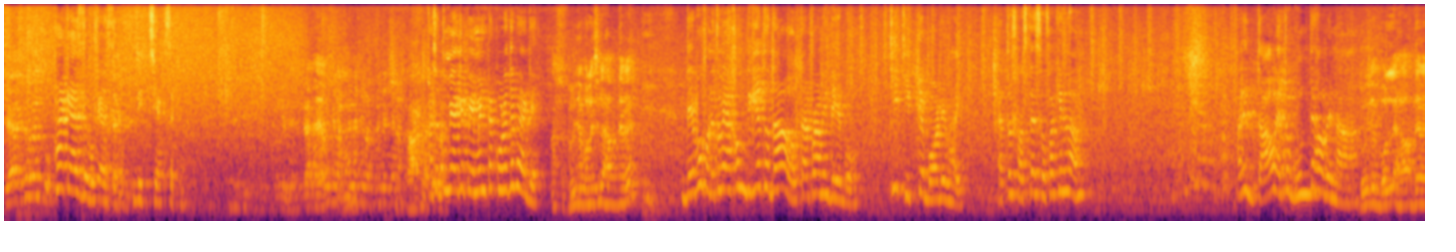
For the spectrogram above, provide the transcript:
ক্যাশ হ্যাঁ ক্যাশ দেবো ক্যাশ দেবো। দিচ্ছি এক সেকেন্ড আচ্ছা তুমি আগে পেমেন্টটা করে দেবে আগে? তুমি যে বলেছিলে হাত দেবে? দেবো কোনে তুমি এখন দিয়ে তো দাও তারপর আমি দেবো। কি কিপটে বড়ে ভাই। এত সস্তায় সোফা কিনলাম। আরে দাও এত গুনতে হবে না। তুমি যে বললে হাত দেবে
